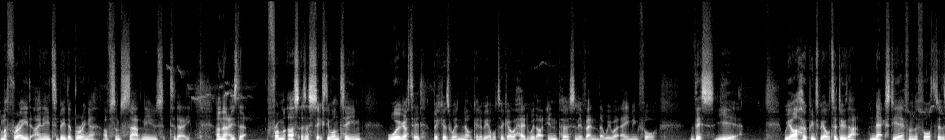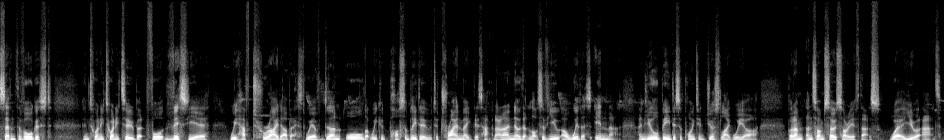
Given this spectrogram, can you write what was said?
I'm afraid I need to be the bringer of some sad news today, and that is that from us as a 61 team, we're gutted because we're not going to be able to go ahead with our in person event that we were aiming for this year. We are hoping to be able to do that next year from the 4th to the 7th of August in 2022, but for this year, we have tried our best. We have done all that we could possibly do to try and make this happen. And I know that lots of you are with us in that, and you'll be disappointed just like we are. But I'm, and so I'm so sorry if that's where you are at.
